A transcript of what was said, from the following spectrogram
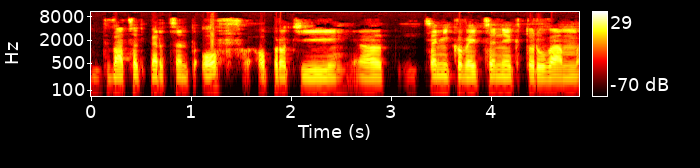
20% eh, off oproti eh, ceníkovej cene, ktorú vám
